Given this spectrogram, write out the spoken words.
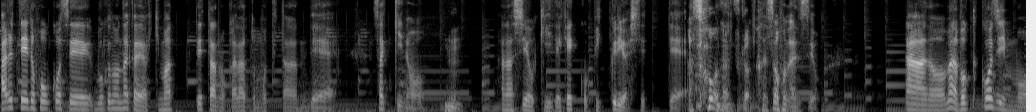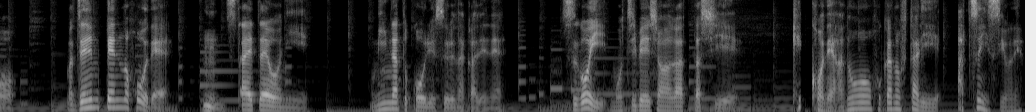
ある程度方向性僕の中では決まってたのかなと思ってたんでさっきのうん。話を聞いて結構びっくりはしててあ、そうなんですか？そうなんですよあのまあ僕個人も、まあ、前編の方でうん。伝えたようにみんなと交流する中でねすごいモチベーション上がったし結構ねあの他の2人熱いんすよね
